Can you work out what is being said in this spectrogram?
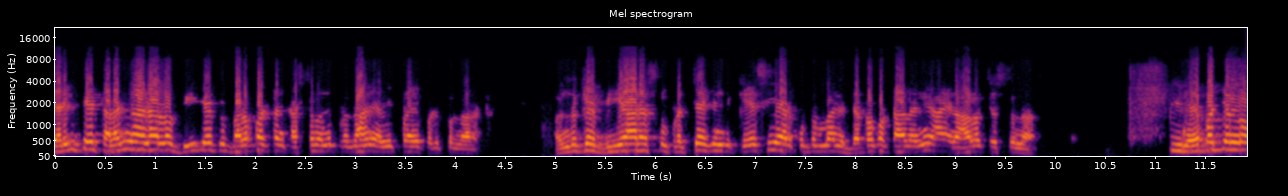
జరిగితే తెలంగాణలో బీజేపీ బలపడటం కష్టమని ప్రధాని అభిప్రాయపడుతున్నారట. అందుకే బీఆర్ఎస్ను ప్రత్యేకించి కేసీఆర్ కుటుంబాన్ని దెబ్బ కొట్టాలని ఆయన ఆలోచిస్తున్నారు. ఈ నేపథ్యంలో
